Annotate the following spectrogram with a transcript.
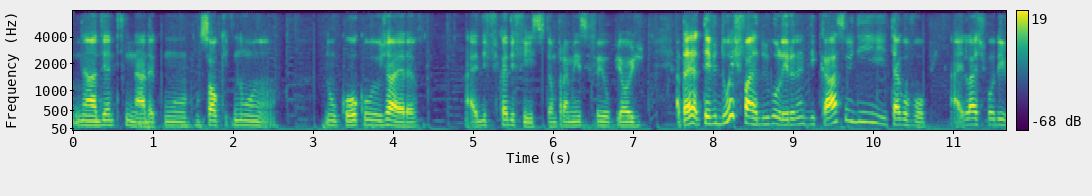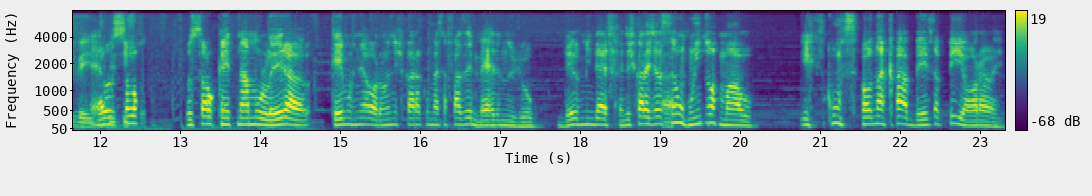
não adianta nada. Com só o kick no, no coco já era. Aí fica difícil. Então, para mim, esse foi o pior até teve duas falhas dos goleiros, né? De Cássio e de Thiago Volpe. Aí lascou de vez. É, o sol, o sol quente na muleira queima os neurônios e os caras começam a fazer merda no jogo. Deus me defenda. Os caras já é. são ruins normal. E com o sol na cabeça piora, velho.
